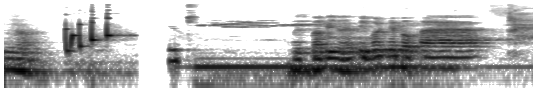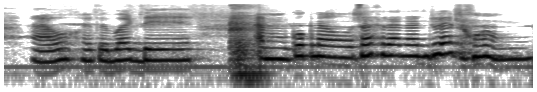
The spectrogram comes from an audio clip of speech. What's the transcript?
ના. બસ ભાભીનો હેપી બર્થડે પપ્પા. આવો હેપી બર્થડે આમ કોકના સસરાના તો આમ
